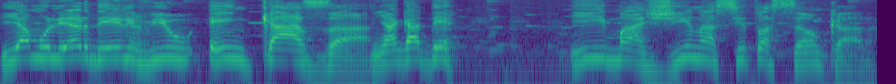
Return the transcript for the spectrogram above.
e a mulher dele viu em casa. Em HD. Imagina a situação, cara.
